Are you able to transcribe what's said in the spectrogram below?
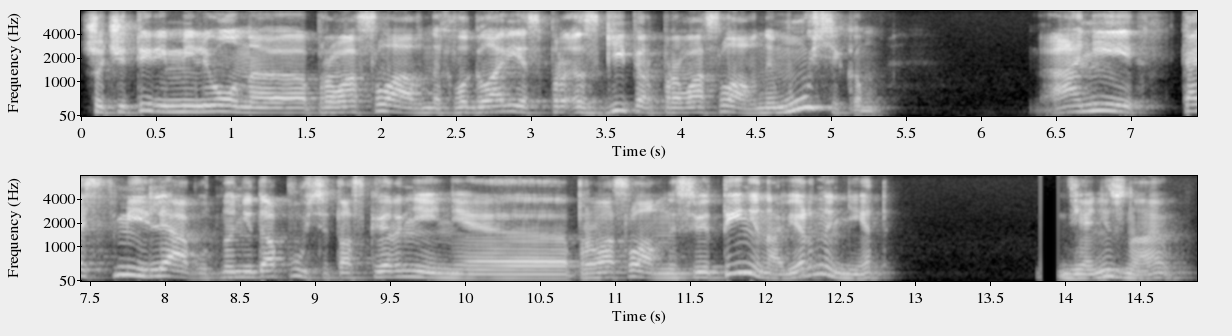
что 4 миллиона православных во главе с, с гиперправославным Усиком, они костьми лягут, но не допустят осквернения православной святыни, наверное, нет. Я не знаю.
